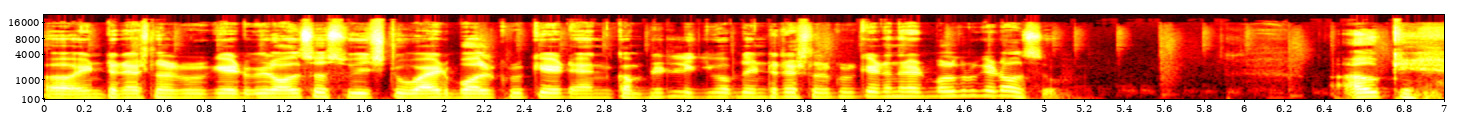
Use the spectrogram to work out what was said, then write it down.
uh, international cricket will also switch to white ball cricket and completely give up the international cricket and red ball cricket also okay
